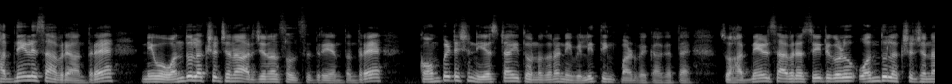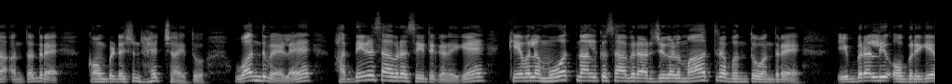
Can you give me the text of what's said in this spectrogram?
ಹದಿನೇಳು ಸಾವಿರ ಅಂದರೆ ನೀವು ಒಂದು ಲಕ್ಷ ಜನ ಅರ್ಜಿನ ಸಲ್ಲಿಸಿದ್ರಿ ಅಂತಂದರೆ ಕಾಂಪಿಟೇಷನ್ ಎಷ್ಟಾಯಿತು ಅನ್ನೋದನ್ನು ನೀವು ಇಲ್ಲಿ ಥಿಂಕ್ ಮಾಡಬೇಕಾಗತ್ತೆ. ಸೊ ಹದಿನೇಳು ಸಾವಿರ ಸೀಟ್ಗಳು ಒಂದು ಲಕ್ಷ ಜನ ಅಂತಂದರೆ ಕಾಂಪಿಟೇಷನ್ ಹೆಚ್ಚಾಯಿತು. ಒಂದು ವೇಳೆ ಹದಿನೇಳು ಸಾವಿರ ಸೀಟ್ಗಳಿಗೆ ಕೇವಲ ಮೂವತ್ತ್ನಾಲ್ಕು ಸಾವಿರ ಅರ್ಜಿಗಳು ಮಾತ್ರ ಬಂತು ಅಂದರೆ ಇಬ್ಬರಲ್ಲಿ ಒಬ್ಬರಿಗೆ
